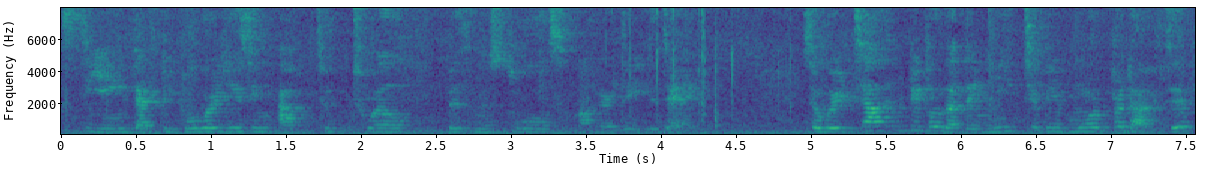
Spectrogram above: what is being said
seeing that people were using up to 12 business tools on their day-to-day. So we're telling people that they need to be more productive,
